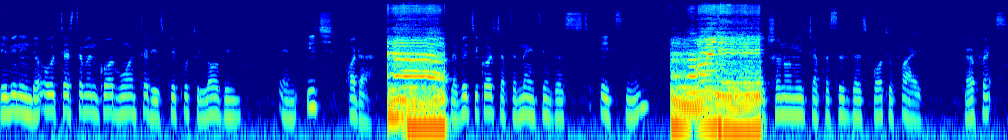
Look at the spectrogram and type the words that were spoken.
Even in the Old Testament, God wanted his people to love him and each other. Leviticus chapter 19, verse 18. Deuteronomy chapter 6, verse 4 to 5. Reference.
